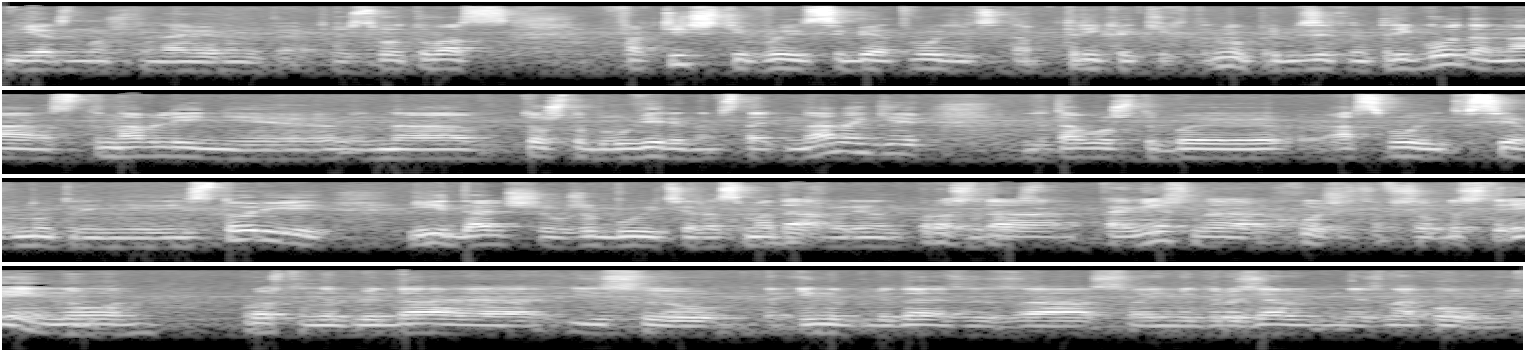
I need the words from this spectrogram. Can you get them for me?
Я думаю, что, наверное, так. То есть вот у вас фактически вы себе отводите там три каких-то, ну, приблизительно три года на становление, на то, чтобы уверенно встать на ноги, для того, чтобы освоить все внутренние истории, и дальше уже будете рассматривать Да, вариант просто, роста. конечно, хочется все быстрее, но просто наблюдая и свой опыт, и наблюдая за, за своими друзьями, знакомыми,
